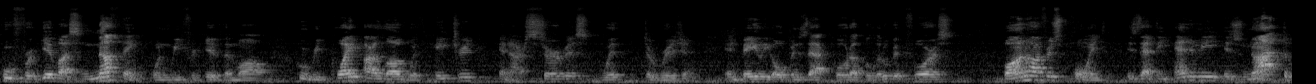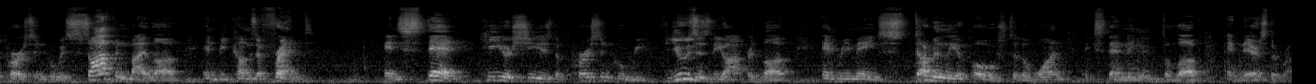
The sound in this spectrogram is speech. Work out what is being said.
who forgive us nothing when we forgive them all, who requite our love with hatred and our service with derision. And Bailey opens that quote up a little bit for us. Bonhoeffer's point is that the enemy is not the person who is softened by love and becomes a friend. Instead, he or she is the person who refuses the offered love and remains stubbornly opposed to the one extending the love. And there's the rub.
